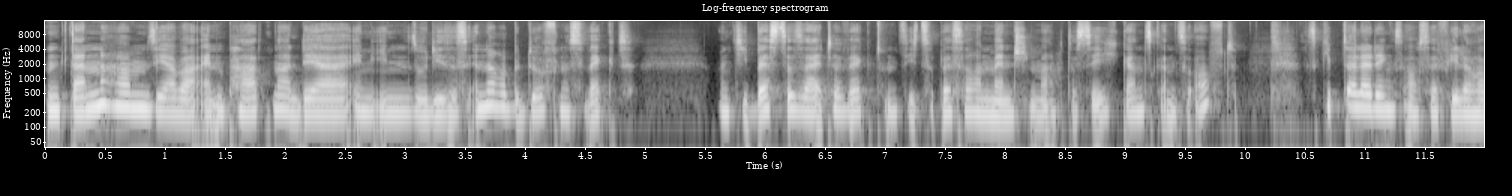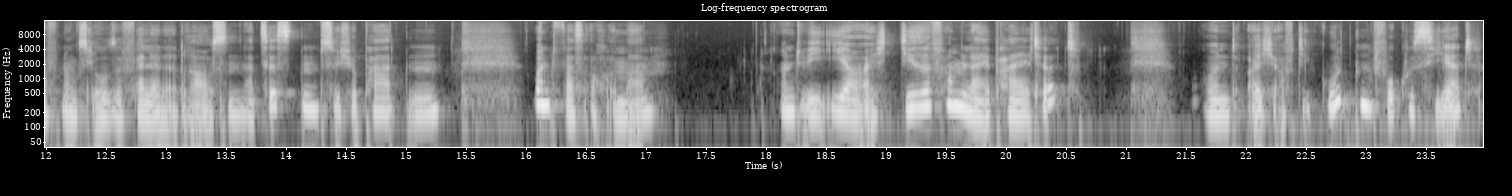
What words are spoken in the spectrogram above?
Und dann haben sie aber einen Partner, der in ihnen so dieses innere Bedürfnis weckt und die beste Seite weckt und sie zu besseren Menschen macht. Das sehe ich ganz, ganz oft. Es gibt allerdings auch sehr viele hoffnungslose Fälle da draußen. Narzissten, Psychopathen und was auch immer. Und wie ihr euch diese vom Leib haltet und euch auf die Guten fokussiert,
